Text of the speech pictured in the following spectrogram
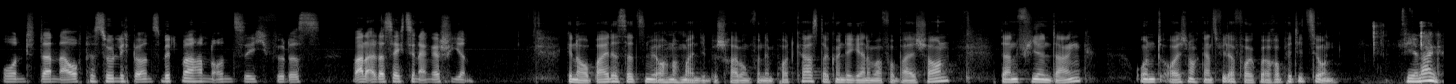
und dann auch persönlich bei uns mitmachen und sich für das Wahlalter 16 engagieren. Genau, beides setzen wir auch nochmal in die Beschreibung von dem Podcast. Da könnt ihr gerne mal vorbeischauen. Dann vielen Dank und euch noch ganz viel Erfolg bei eurer Petition. Vielen Dank.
